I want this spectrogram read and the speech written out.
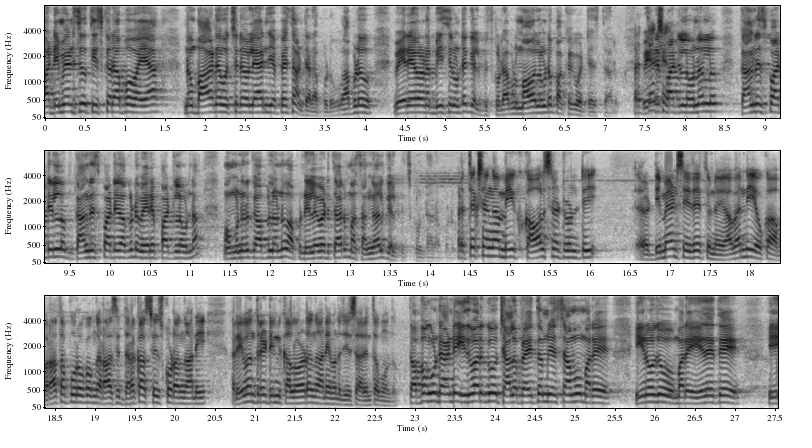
మా డిమాండ్స్ తీసుకురాపోవయ్యా నువ్వు బాగానే వచ్చినవులే అని చెప్పేసి అంటారు అప్పుడు. అప్పుడు వేరే ఎవరైనా బీసీలు ఉంటే గెలిపించుకుంటారు. అప్పుడు మా వాళ్ళు కూడా పక్కకు పెట్టేస్తారు. వేరే పార్టీలో ఉన్న వాళ్ళు కాంగ్రెస్ పార్టీలో కాంగ్రెస్ పార్టీ కాకుండా వేరే పార్టీలో ఉన్న మా మున్నూరు కాపులను అప్పుడు నిలబెడతారు మా సంఘాలు గెలిపించుకుంటారు అప్పుడు. ప్రత్యక్షంగా మీకు కావాల్సినటువంటి డిమాండ్స్ ఏదైతే ఉన్నాయో అవన్నీ ఒక వ్రాతపూర్వకంగా రాసి దరఖాస్తు చేసుకోవడం కానీ రేవంత్ రెడ్డిని కలవడం కానీ ఏమైనా చేశారు ఇంతకుముందు? తప్పకుండా అండి. ఇదివరకు చాలా ప్రయత్నం చేశాము. మరి ఈరోజు మరి ఏదైతే ఈ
